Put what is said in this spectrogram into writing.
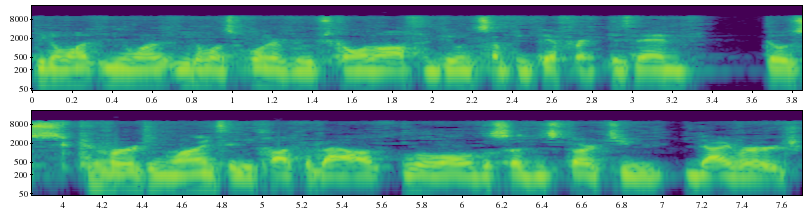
You don't want you want you don't want splinter groups going off and doing something different because then those converging lines that you talked about will all of a sudden start to diverge.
